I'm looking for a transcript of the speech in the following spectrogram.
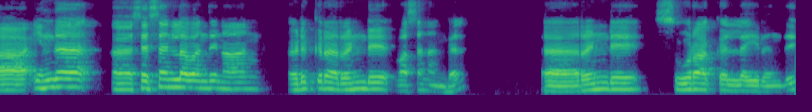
ஆஹ் இந்த செஷன்ல வந்து நான் எடுக்கிற ரெண்டு வசனங்கள் ரெண்டு சூறாக்கள்ல இருந்து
